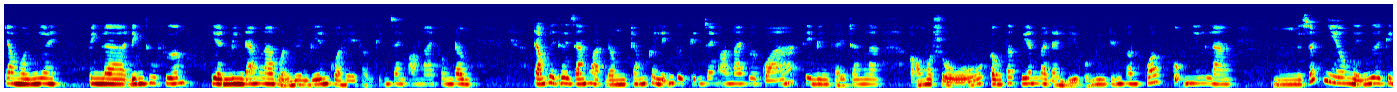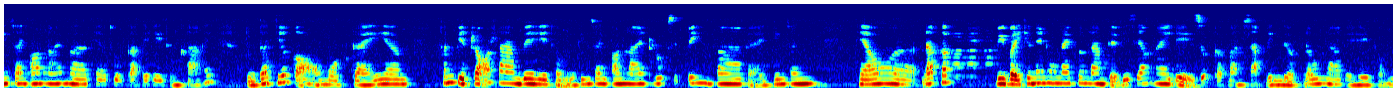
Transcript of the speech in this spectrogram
Chào mọi người, mình là Đinh Thu Phương. Hiện mình đang là huấn luyện viên của hệ thống kinh doanh online không đồng. Trong cái thời gian hoạt động trong cái lĩnh vực kinh doanh online vừa qua thì mình thấy rằng là có một số công tác viên và đại lý của mình trên toàn quốc cũng như là rất nhiều người người kinh doanh online mà theo thuộc các cái hệ thống khác ấy chúng ta chưa có một cái à, phân biệt rõ ràng về hệ thống kinh doanh online dropshipping và cái kinh doanh theo à, đa cấp vì vậy cho nên hôm nay Phương làm cái video này để giúp các bạn xác định được đâu là cái hệ thống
